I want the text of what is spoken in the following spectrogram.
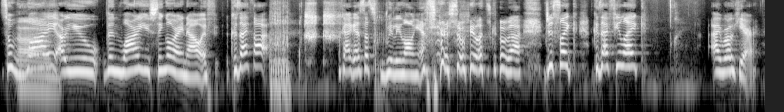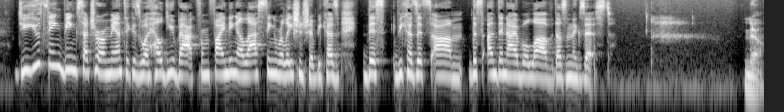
So why Um, are you then? Why are you single right now? If because I thought. Okay, I guess that's really long answer. So wait, let's go back. Just like because I feel like I wrote here. Do you think being such a romantic is what held you back from finding a lasting relationship because this because it's um this undeniable love doesn't exist? No.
